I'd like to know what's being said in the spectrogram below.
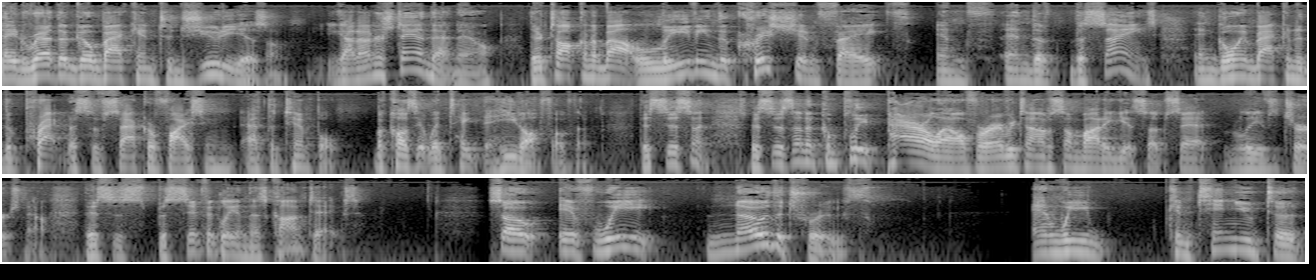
They'd rather go back into Judaism. You got to understand that now. They're talking about leaving the Christian faith and and the, the saints and going back into the practice of sacrificing at the temple because it would take the heat off of them. This isn't this isn't a complete parallel for every time somebody gets upset and leaves the church now. This is specifically in this context. So if we know the truth and we continue to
